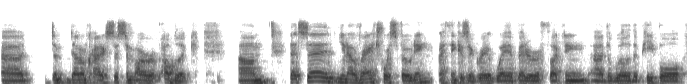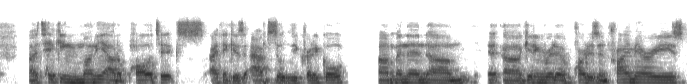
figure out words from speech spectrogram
uh, de- democratic system, our republic. Um, that said, you know, ranked choice voting, I think, is a great way of better reflecting uh, the will of the people. Uh, taking money out of politics, I think, is absolutely critical. Um, and then um, uh, getting rid of partisan primaries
